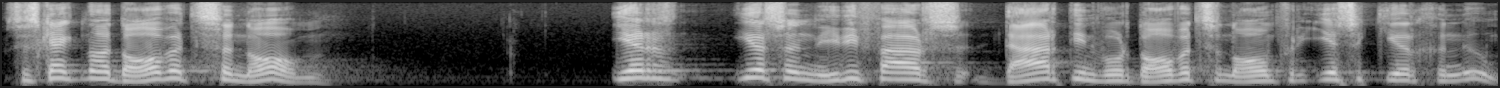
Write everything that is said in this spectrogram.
As jy kyk na Dawid se naam, eers eers in hierdie vers 13 word Dawid se naam vir eerste keer genoem.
